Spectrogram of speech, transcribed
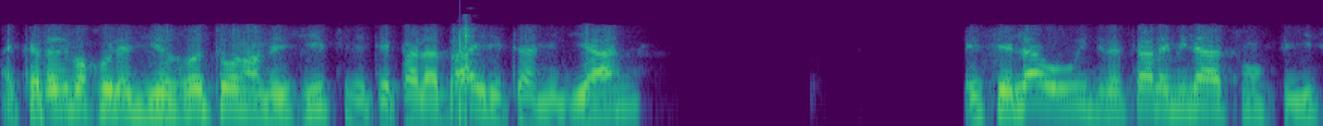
Akadosh Baruch il a dit retourne en Égypte, il n'était pas là-bas, il était à Midian. Et c'est là où il devait faire la mila à son fils.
